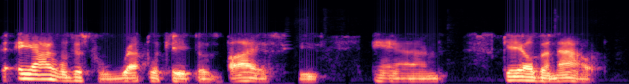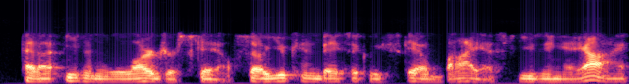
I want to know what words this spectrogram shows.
the AI will just replicate those biases and scale them out at an even larger scale. So you can basically scale bias using AI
